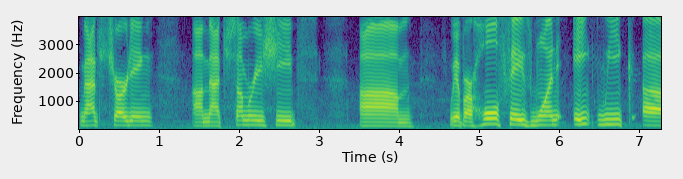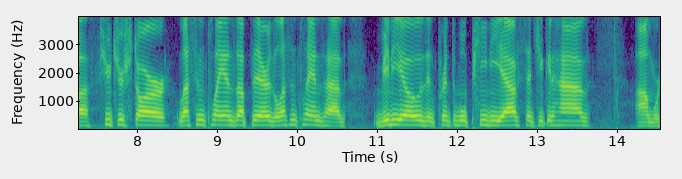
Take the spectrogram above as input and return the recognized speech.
match charting, uh, match summary sheets. Um, we have our whole phase one eight week uh, Future Star lesson plans up there. The lesson plans have videos and printable PDFs that you can have. Um, we're,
